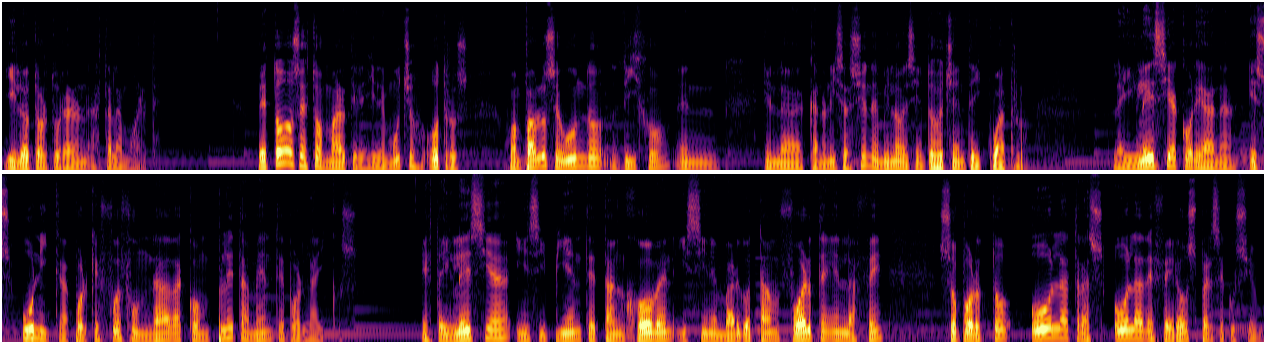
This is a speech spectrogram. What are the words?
y lo torturaron hasta la muerte. De todos estos mártires y de muchos otros, Juan Pablo II dijo en, en la canonización de 1984, la iglesia coreana es única porque fue fundada completamente por laicos. Esta iglesia incipiente, tan joven y sin embargo tan fuerte en la fe, soportó ola tras ola de feroz persecución,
